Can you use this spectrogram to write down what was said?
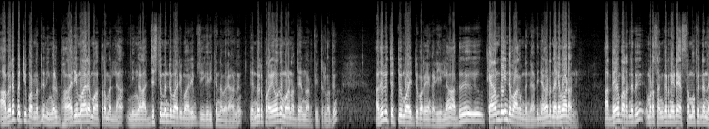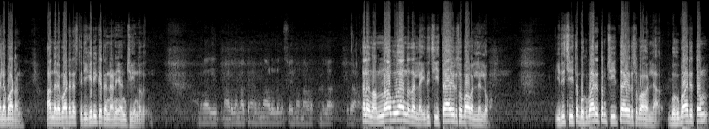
അവരെ പറ്റി പറഞ്ഞത് നിങ്ങൾ ഭാര്യമാരെ മാത്രമല്ല നിങ്ങൾ അഡ്ജസ്റ്റ്മെന്റ് ഭാര്യമാരെയും സ്വീകരിക്കുന്നവരാണ് എന്നൊരു പ്രയോഗമാണ് അദ്ദേഹം നടത്തിയിട്ടുള്ളത്. അതിൽ തെറ്റുമായിട്ട് പറയാൻ കഴിയില്ല. അത് ക്യാമ്പയിന്റെ ഭാഗം തന്നെ. അത് ഞങ്ങളുടെ നിലപാടാണ്. അദ്ദേഹം പറഞ്ഞത് നമ്മുടെ സംഘടനയുടെ എസ് എം എഫിന്റെ നിലപാടാണ്. ആ നിലപാടിനെ സ്ഥിരീകരിക്കുക തന്നെയാണ് ഞാൻ ചെയ്യുന്നത്. നാട് അല്ല നന്നാവുക എന്നതല്ല. ഇത് ചീത്തയായ ഒരു സ്വഭാവമല്ലല്ലോ. ഇത് ചീത്ത ബഹുഭാരത്വം ചീത്തയായ ഒരു സ്വഭാവമല്ല. ബഹുഭാരത്വം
